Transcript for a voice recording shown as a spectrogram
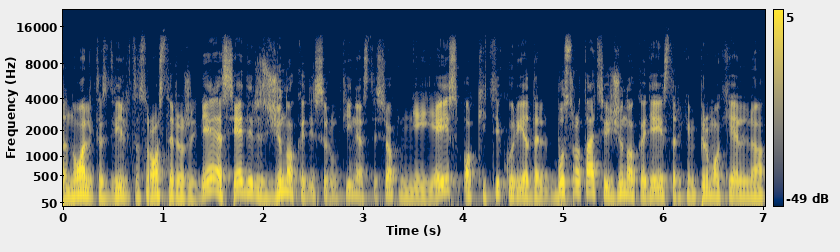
11-12 rosterio žaidėjas sėdi ir jis žino, kad jis į rungtynės tiesiog neįeis, o kiti, kurie bus rotacijai, žino, kad jais, tarkim, pirmo kėlinio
